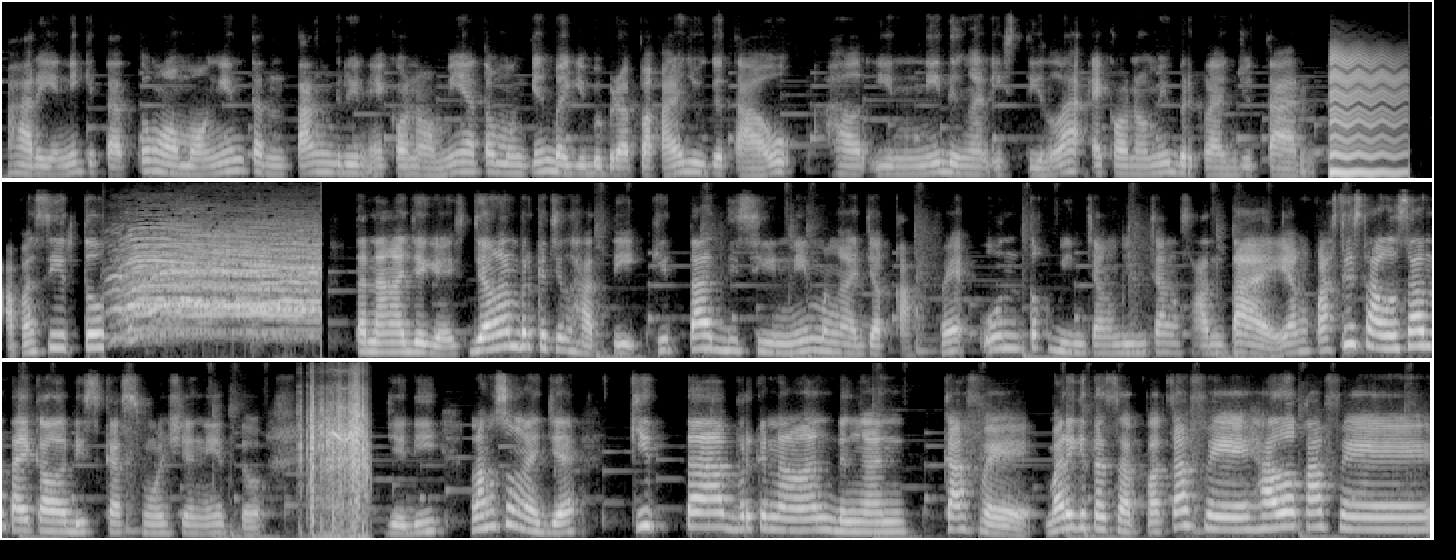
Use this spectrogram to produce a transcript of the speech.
Hari ini kita tuh ngomongin tentang green economy atau mungkin bagi beberapa kalian juga tahu hal ini dengan istilah ekonomi berkelanjutan. Apa sih itu? Tenang aja guys, jangan berkecil hati. Kita di sini mengajak kafe untuk bincang-bincang santai. Yang pasti selalu santai kalau discuss motion itu. Jadi langsung aja kita berkenalan dengan kafe. Mari kita sapa kafe. Halo kafe.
